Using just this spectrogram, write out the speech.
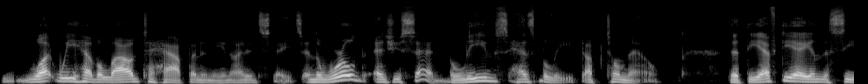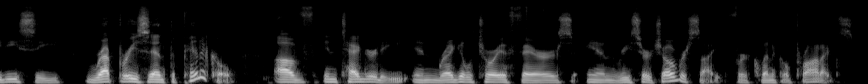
What we have allowed to happen in the United States, and the world, as you said, believes, has believed up till now, that the FDA and the CDC represent the pinnacle of integrity in regulatory affairs and research oversight for clinical products.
